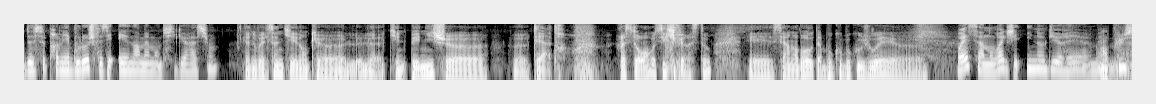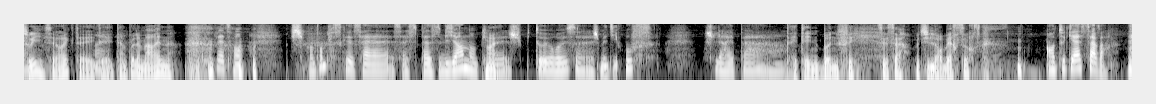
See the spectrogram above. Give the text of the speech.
de ce premier boulot. Je faisais énormément de figuration. La nouvelle scène qui est donc euh, le- qui est une péniche euh, euh, théâtre. Restaurant aussi qui fait resto. Et c'est un endroit où tu as beaucoup, beaucoup joué. Ouais, c'est un endroit que j'ai inauguré. même, en plus, oui, c'est vrai que tu as été, ouais. été un peu la marraine. Complètement. je suis contente parce que ça, ça se passe bien, donc Ouais. je suis plutôt heureuse. Je me dis, ouf, je l'aurais pas. Tu as été une bonne fée, c'est ça, au-dessus de leur berceau. En tout cas, ça va.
